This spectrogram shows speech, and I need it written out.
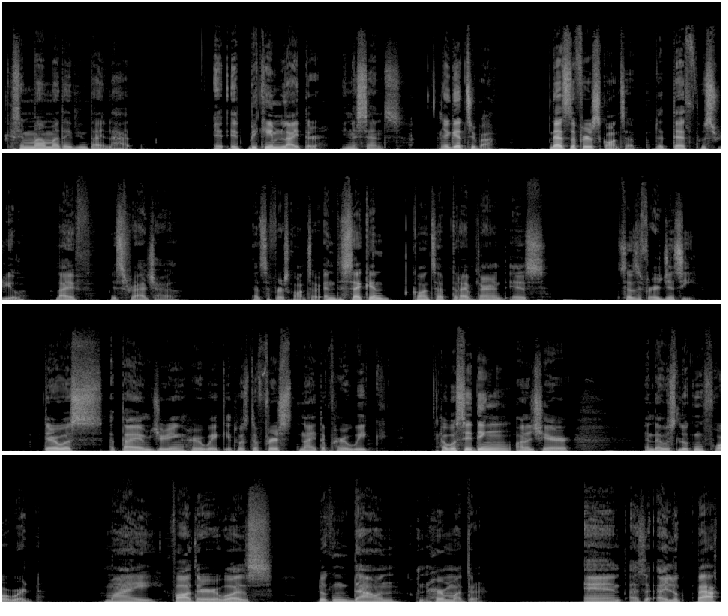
Kasi mamatay din tayo lahat. It, it became lighter, in a sense. Nagets ba? That's the first concept, that death was real. Life is fragile. That's the first concept. And the second concept that I've learned is sense of urgency there was a time during her wake. It was the first night of her wake. I was sitting on a chair and I was looking forward. My father was looking down on her mother. And as I looked back,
